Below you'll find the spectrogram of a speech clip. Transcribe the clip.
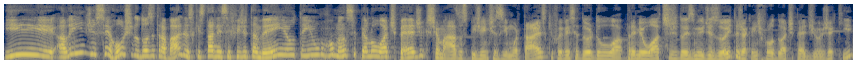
E além de ser host do 12 Trabalhos, que está nesse feed também, eu tenho um romance pelo Watchpad, que se chama Asas Pigentes e Imortais, que foi vencedor do Prêmio Watch de 2018, já que a gente falou do Watchpad hoje aqui.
